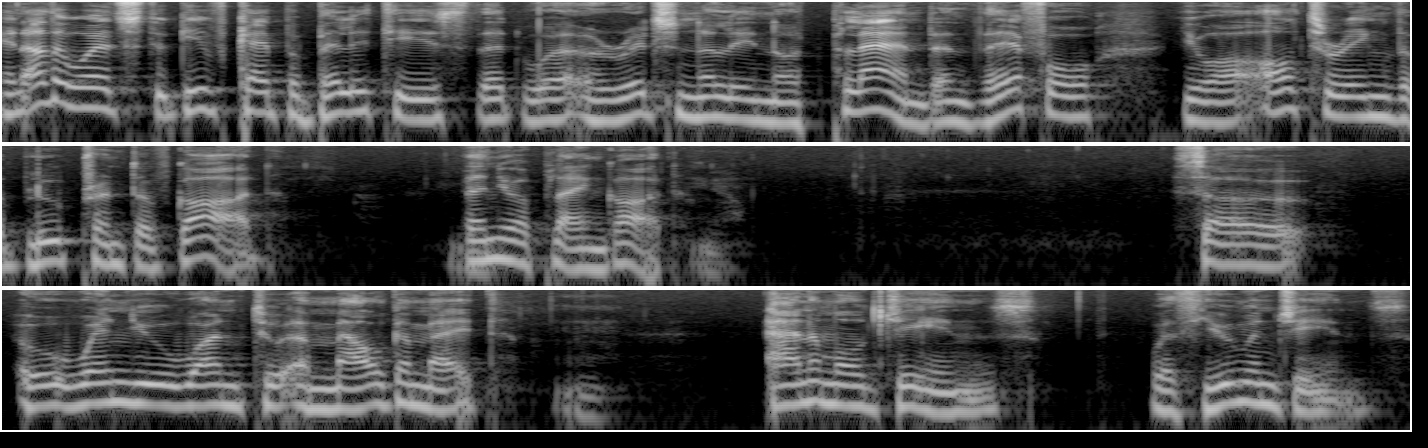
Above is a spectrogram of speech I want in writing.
in other words, to give capabilities that were originally not planned, and therefore you are altering the blueprint of God, then you are playing God. Yeah. So uh, when you want to amalgamate mm. Animal genes with human genes,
